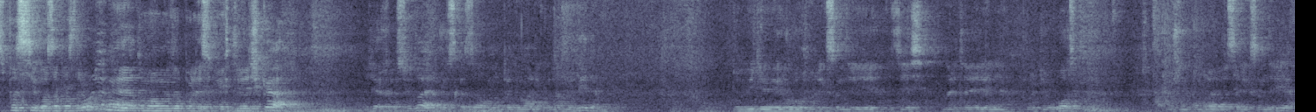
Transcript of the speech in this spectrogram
Спасибо за поздравления. Я думаю, мы добыли своих три очка. Ехав сюда, я уже сказал, мы понимали, куда мы едем. Увидев игру Александрии здесь, на этой арене против Ворска, очень понравилась Александрия,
